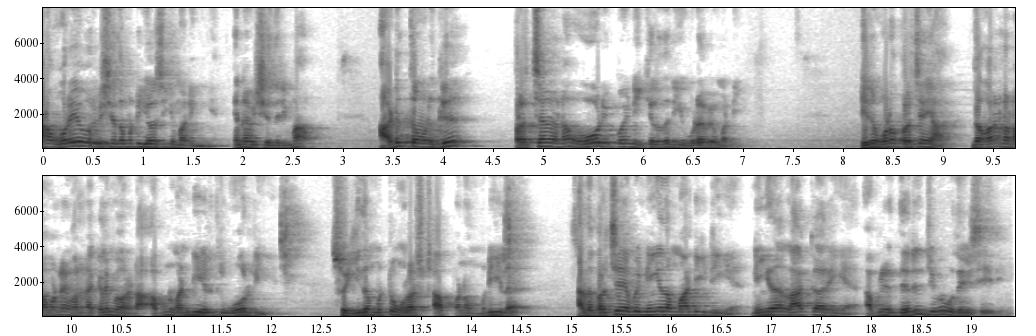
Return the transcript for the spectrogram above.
ஆனால் ஒரே ஒரு விஷயத்தை மட்டும் யோசிக்க மாட்டேங்கிங்க என்ன விஷயம் தெரியுமா? அடுத்தவனுக்கு பிரச்சனைனா ஓடி போய் நிற்கிறத நீங்கள் விடவே மாட்டீங்க. இது உனக்கு பிரச்சனையா? இந்த வரேன்டா நான் உடனே வரேன் கிளம்பி வரேன்டா அப்படின்னு வண்டி எடுத்துகிட்டு ஓடுறீங்க. ஸோ இதை மட்டும் உங்களால் ஸ்டாப் பண்ண முடியல. அந்த பிரச்சனையை போய் நீங்கள் தான் மாட்டிக்கிட்டீங்க. நீங்கள் தான் லாக் ஆகிறீங்க அப்படின்னு தெரிஞ்சுமே உதவி செய்கிறீங்க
